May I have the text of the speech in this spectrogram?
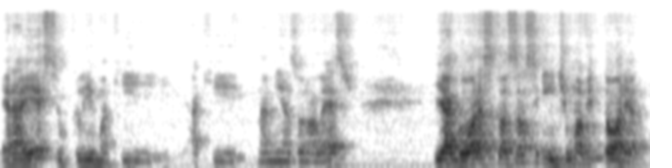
Era esse o clima aqui, aqui na minha zona leste. E agora a situação é a seguinte: uma vitória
